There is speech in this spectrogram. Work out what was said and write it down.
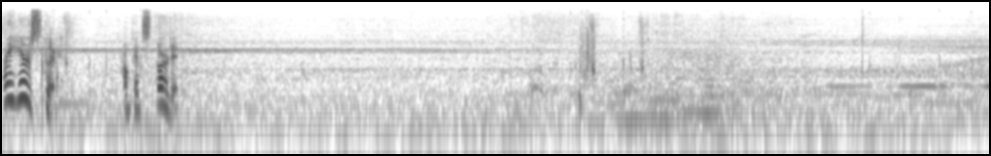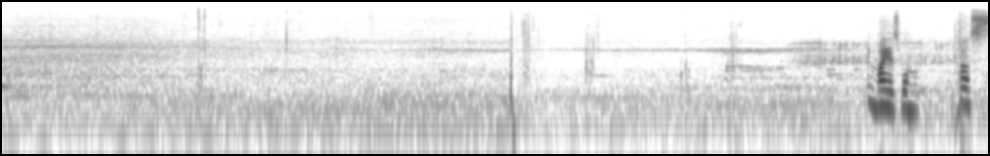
right here is good. I'll get started. Might as well move the house.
